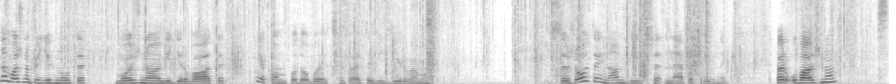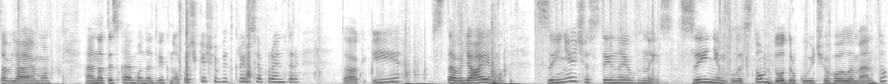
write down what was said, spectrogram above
Ну, можна підігнути, можна відірвати. Як вам подобається. Давайте відірвемо. Все жовтий нам більше не потрібний. Тепер уважно вставляємо, е, натискаємо на дві кнопочки, щоб відкрився принтер. Так, і вставляємо синьою частиною вниз, синім листом до друкуючого елементу.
